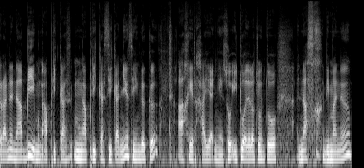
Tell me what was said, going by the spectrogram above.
kerana nabi mengaplikas, mengaplikasikannya sehingga ke akhir hayatnya. So itu adalah contoh naskh di mana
